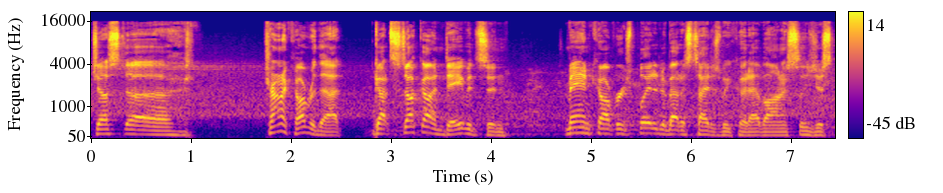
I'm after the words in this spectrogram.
Just uh, trying to cover that. Got stuck on Davidson. Man coverage, played it about as tight as we could have, honestly. Just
